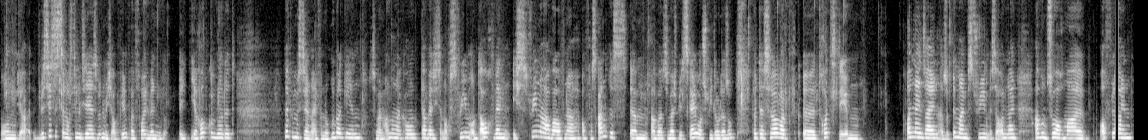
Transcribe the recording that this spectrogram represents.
Und ja, bis jetzt ist er noch ziemlich leer. Es würde mich auf jeden Fall freuen, wenn ihr raufkommen würdet. Dafür müsst ihr dann einfach nur rübergehen zu meinem anderen Account. Da werde ich dann auch streamen. Und auch wenn ich streame, aber auf einer auf was anderes, ähm, aber zum Beispiel Skywars spiele oder so, wird der Server äh, trotzdem online sein. Also in meinem Stream ist er online. Ab und zu auch mal offline.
